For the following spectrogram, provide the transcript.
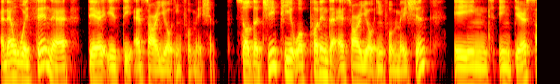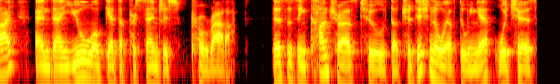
And then within it, there is the SREO information. So the GP will put in the SREO information in, in their side, and then you will get the percentage pro rata. This is in contrast to the traditional way of doing it, which is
